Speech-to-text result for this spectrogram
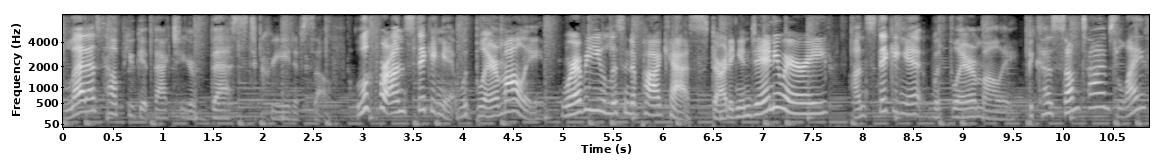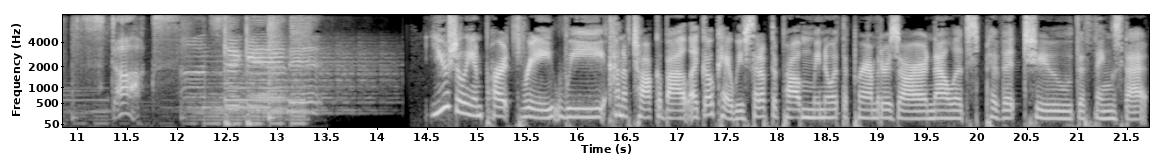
Let us help you get back to your best creative self. Look for Unsticking It with Blair and Molly, wherever you listen to podcasts starting in January. Unsticking It with Blair and Molly, because sometimes life sucks. Unsticking it. Usually in part three, we kind of talk about like, okay, we've set up the problem. We know what the parameters are. Now let's pivot to the things that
